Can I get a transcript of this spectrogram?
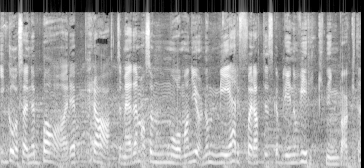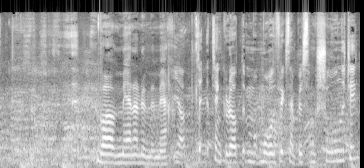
i gåseøyne bare prate med dem? Altså Må man gjøre noe mer for at det skal bli noe virkning bak det? Hva mener du med mer? Ja, tenker du at Må det f.eks. sanksjoner til?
